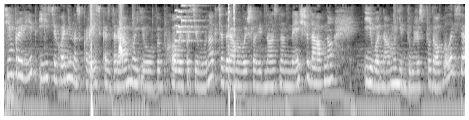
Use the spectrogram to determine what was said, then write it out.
Всім привіт! І сьогодні у нас корейська з дорамою Вибуховий поцілунок. Ця дорама вийшла відносно нещодавно, і вона мені дуже сподобалася.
